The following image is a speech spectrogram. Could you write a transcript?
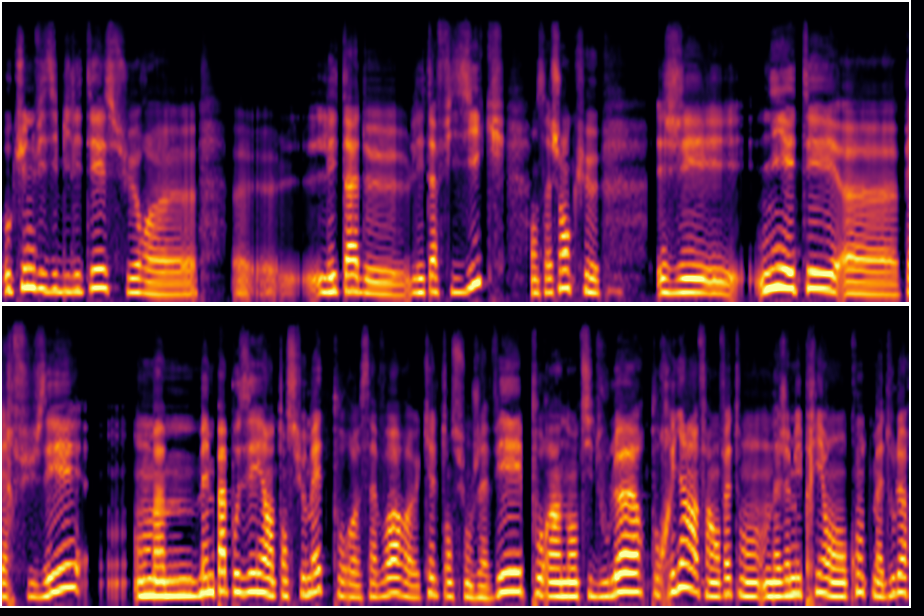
aucune visibilité sur euh, euh, l'état physique, en sachant que j'ai ni été perfusée, on m'a même pas posé un tensiomètre pour savoir quelle tension j'avais, pour un antidouleur, pour rien. Enfin, en fait, on n'a jamais pris en compte ma douleur.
